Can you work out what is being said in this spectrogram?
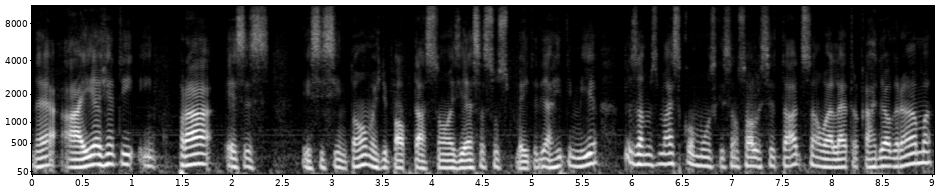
Né? Aí a gente, para esses esses sintomas de palpitações e essa suspeita de arritmia, os exames mais comuns que são solicitados são o eletrocardiograma,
